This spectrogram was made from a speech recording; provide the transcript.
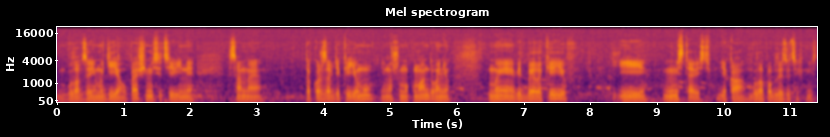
була взаємодія у перші місяці війни. Саме також завдяки йому і нашому командуванню ми відбили Київ і місцевість, яка була поблизу цих міст.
